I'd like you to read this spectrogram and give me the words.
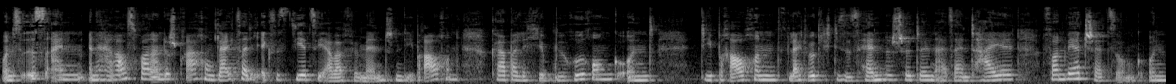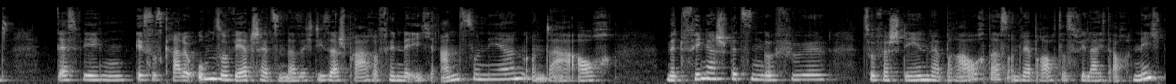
Und es ist ein, eine herausfordernde Sprache und gleichzeitig existiert sie aber für Menschen, die brauchen körperliche Berührung und die brauchen vielleicht wirklich dieses Händeschütteln als ein Teil von Wertschätzung. Und deswegen ist es gerade umso wertschätzender, sich dieser Sprache, finde ich, anzunähern und da auch mit Fingerspitzengefühl zu verstehen, wer braucht das und wer braucht das vielleicht auch nicht,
